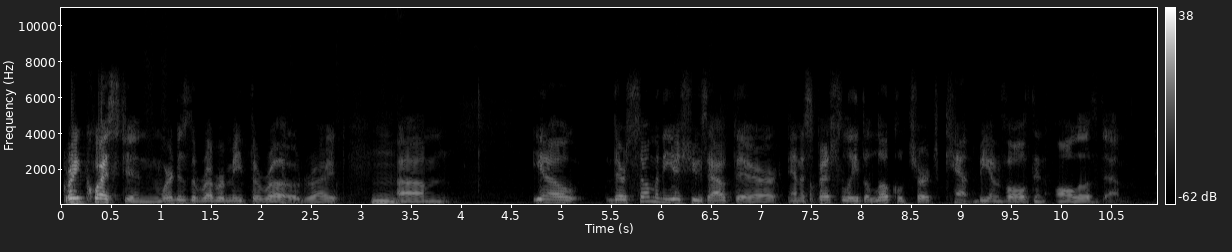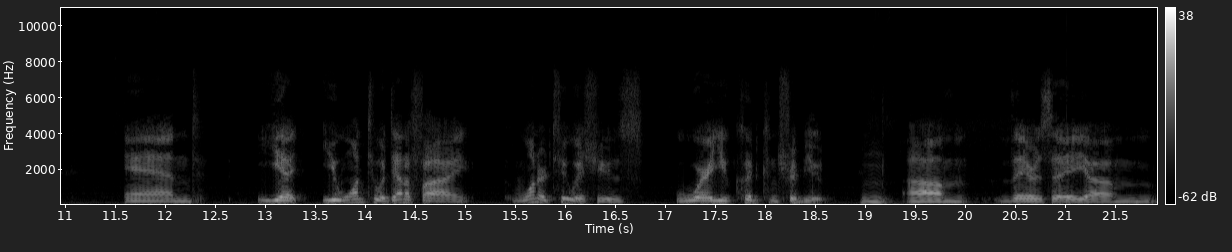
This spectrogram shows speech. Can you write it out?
Great question. Where does the rubber meet the road, right? Mm. Um, you know, there's so many issues out there, and especially the local church can't be involved in all of them. And yet, you want to identify one or two issues where you could contribute. Mm. Um, there's a um,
